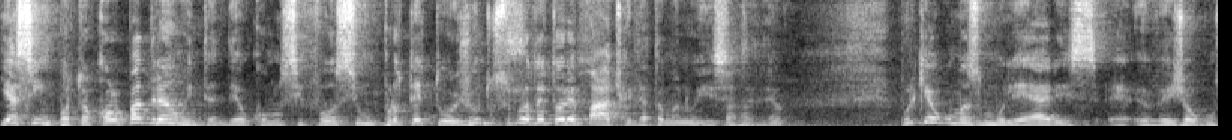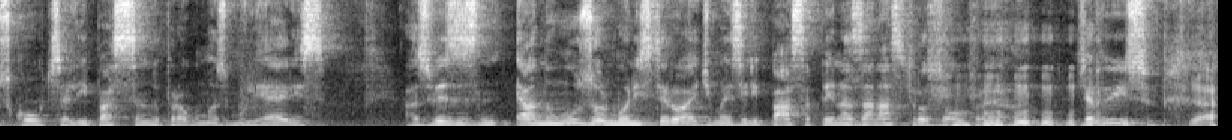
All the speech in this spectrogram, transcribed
E assim, protocolo padrão, entendeu? Como se fosse um protetor, junto com o protetor hepático, ele tá tomando isso, entendeu? Porque algumas mulheres, eh, eu vejo alguns coaches ali passando para algumas mulheres, às vezes ela não usa hormônio esteroide, mas ele passa apenas anastrozol para ela. Já viu isso? Já.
